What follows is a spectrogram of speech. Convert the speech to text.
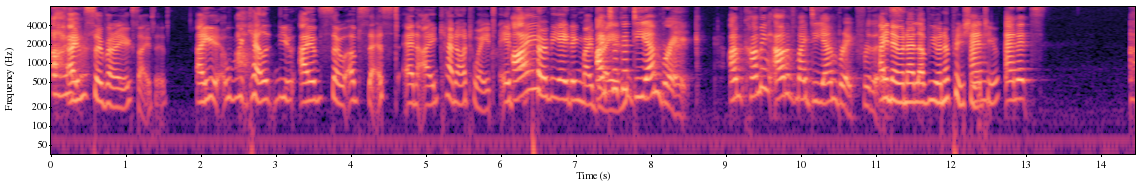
I- I'm so very excited. I Kel, you I am so obsessed and I cannot wait. It's I- permeating my brain. I took a DM break. I'm coming out of my DM break for this. I know and I love you and appreciate and, you. and it's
